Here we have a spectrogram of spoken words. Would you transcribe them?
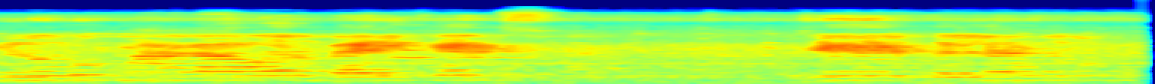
मिरवणूक मार्गावर बॅरिकेड्स जे गल्ल्यांमधून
